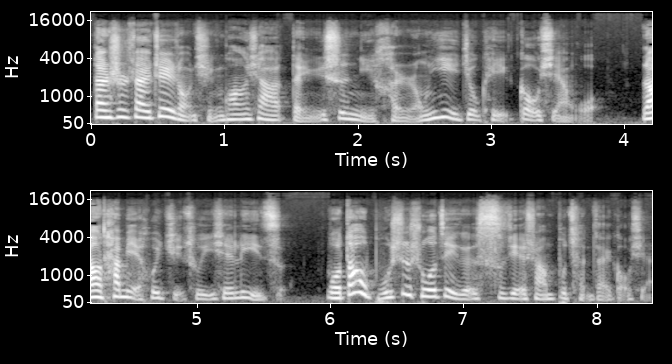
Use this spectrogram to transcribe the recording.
但是在这种情况下，等于是你很容易就可以构陷我。然后他们也会举出一些例子。我倒不是说这个世界上不存在构陷，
